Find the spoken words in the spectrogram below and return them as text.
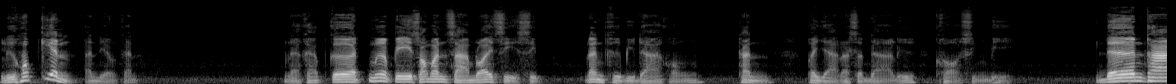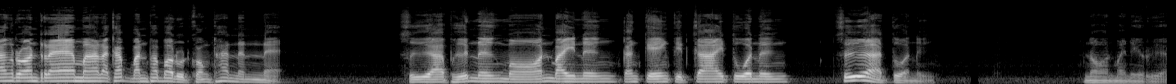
หรือฮกเกี้ยนอันเดียวกันนะครับ เกิดเมื่อปี 2340 นั่นคือบิดาของท่านพญารัศดาหรือคอซิมบี เดินทางรอนแรมมาแล้วครับ บรรพบุรุษของท่านนั่นแหละเสื้อผืนหนึ่งหมอนใบหนึ่ง กางเกงติดกายตัวหนึ่ง เสื้อตัวหนึ่ง นอนมาในเรือ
